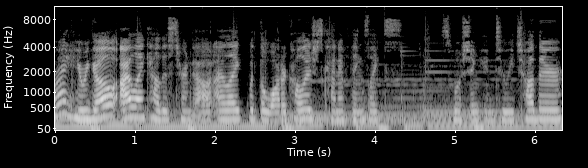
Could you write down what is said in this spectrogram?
Right, here we go. I like how this turned out. I like with the watercolors, just kind of things like smushing into each other.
